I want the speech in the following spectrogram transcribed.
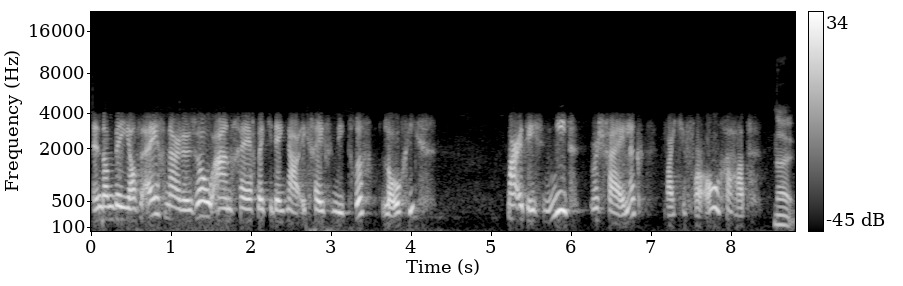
En dan ben je als eigenaar er zo aangehecht dat je denkt, nou ik geef hem niet terug, logisch. Maar het is niet waarschijnlijk wat je voor ogen had. Nee.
